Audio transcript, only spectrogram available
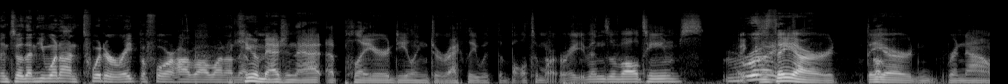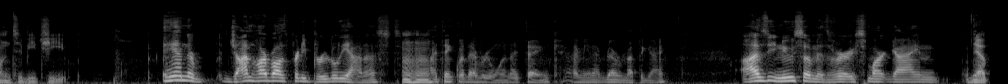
and so then he went on Twitter right before Harbaugh went on Can you imagine that a player dealing directly with the Baltimore Ravens of all teams? Like, Right. Oh. They are they are renowned to be cheap. And they're John Harbaugh's pretty brutally honest. Mm-hmm. I think with everyone. I think. I mean, I've never met the guy. Ozzie Newsome is a very smart guy, and Yep.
